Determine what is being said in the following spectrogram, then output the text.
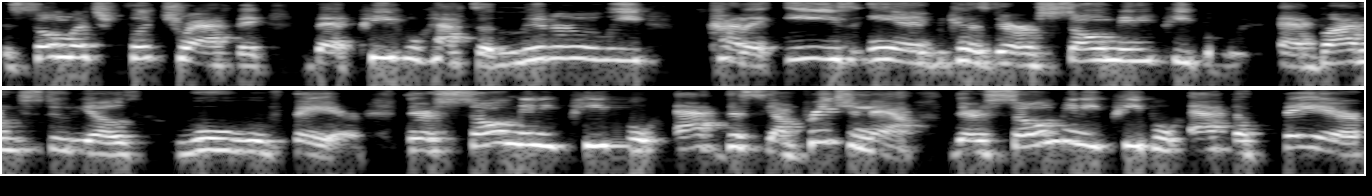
There's so much foot traffic that people have to literally kind of ease in because there are so many people at Body Studios Woo Woo Fair. There's so many people at this, I'm preaching now. There's so many people at the fair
